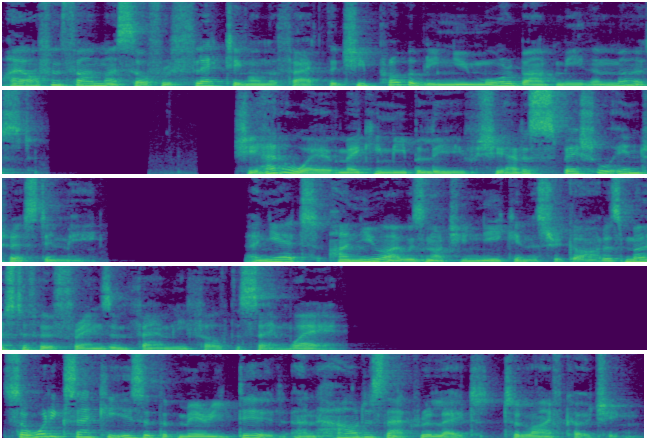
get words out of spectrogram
I often found myself reflecting on the fact that she probably knew more about me than most. She had a way of making me believe she had a special interest in me. And yet I knew I was not unique in this regard, as most of her friends and family felt the same way. So, what exactly is it that Mary did, and how does that relate to life coaching?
